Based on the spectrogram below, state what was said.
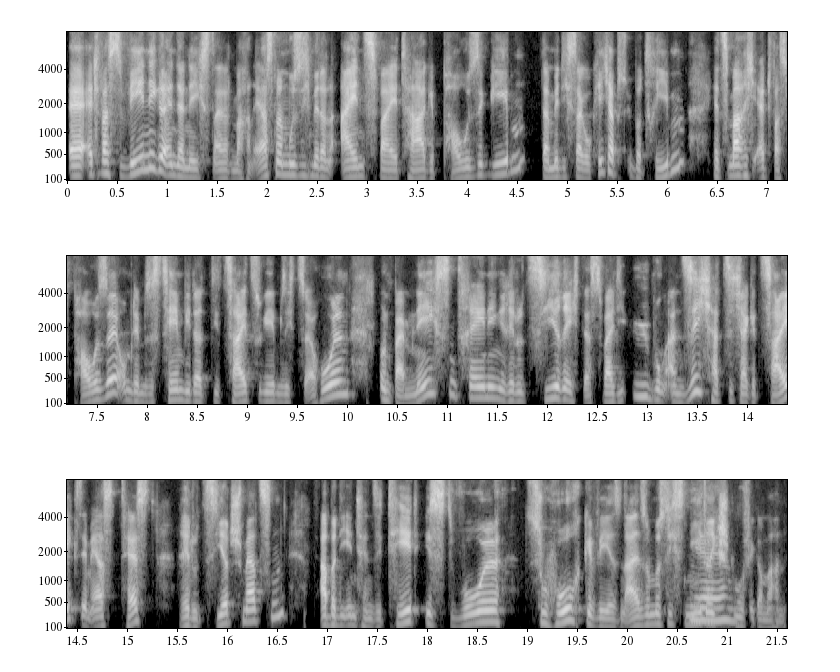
äh, etwas weniger in der nächsten Einheit machen. Erstmal muss ich mir dann ein, zwei Tage Pause geben, damit ich sage, okay, ich habe es übertrieben. Jetzt mache ich etwas Pause, um dem System wieder die Zeit zu geben, sich zu erholen. Und beim nächsten Training reduziere ich das, weil die Übung an sich hat sich ja gezeigt im ersten Test, reduziert Schmerzen, aber die Intensität ist wohl zu hoch gewesen. Also muss ich es niedrigstufiger ja, ja. machen.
